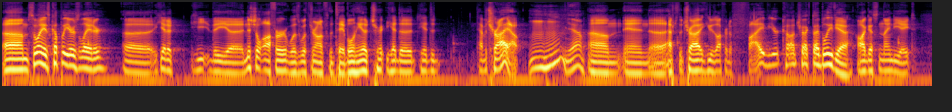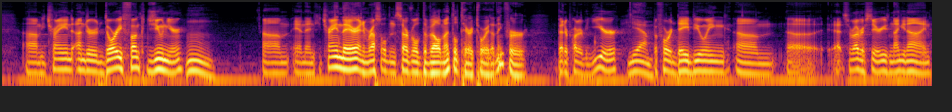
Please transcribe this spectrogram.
Um, so, anyways, a couple years later, uh, he had a he the uh, initial offer was withdrawn from the table, and he had a tr- he had to he had to have a tryout. Mm, yeah. Um, and uh, after the try, he was offered a five year contract, I believe. Yeah, August '98. Um, he trained under Dory Funk Jr. Um, and then he trained there and wrestled in several developmental territories. I think for a better part of a year. Yeah. Before debuting um, uh, at Survivor Series '99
